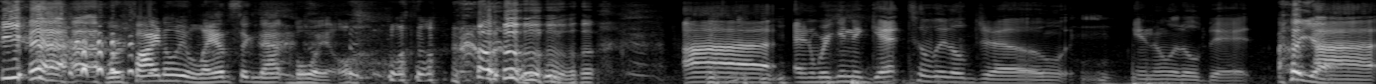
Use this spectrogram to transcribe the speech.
yeah. We're finally lancing that boil. Uh, and we're going to get to Little Joe in a little bit. Oh yeah. Uh,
